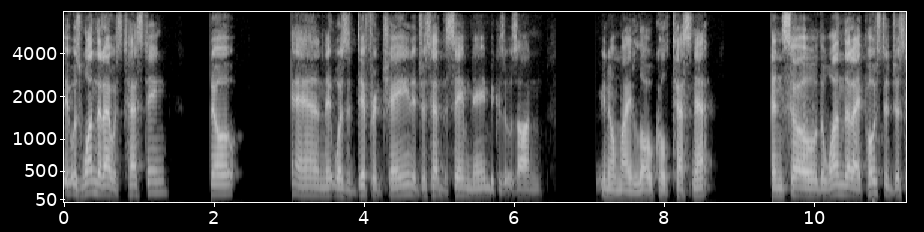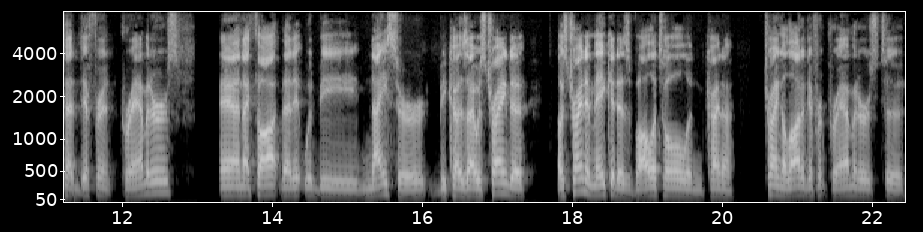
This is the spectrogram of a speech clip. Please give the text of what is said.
it was one that I was testing, you know, and it was a different chain. It just had the same name because it was on, you know, my local test net. And so the one that I posted just had different parameters. And I thought that it would be nicer because I was trying to, I was trying to make it as volatile and kind of trying a lot of different parameters to,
